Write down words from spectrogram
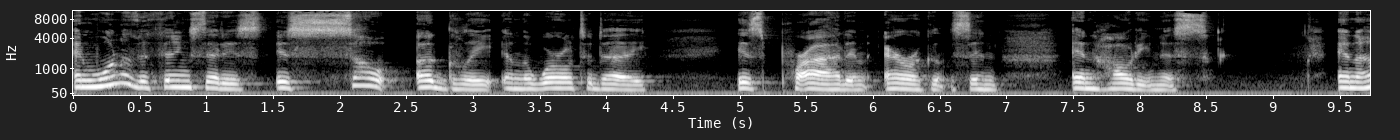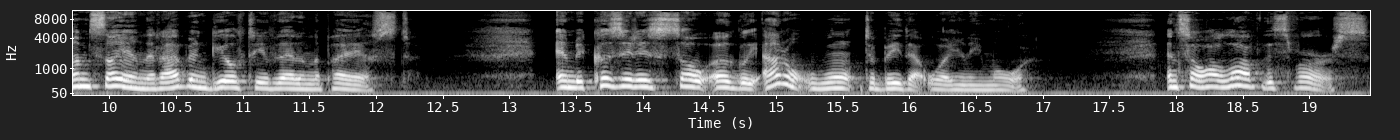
And one of the things that is, is so ugly in the world today is pride and arrogance and, and haughtiness. And I'm saying that I've been guilty of that in the past. And because it is so ugly, I don't want to be that way anymore. And so I love this verse.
